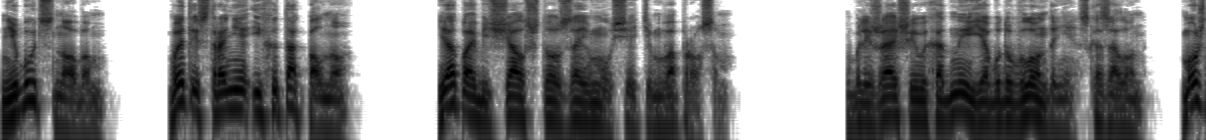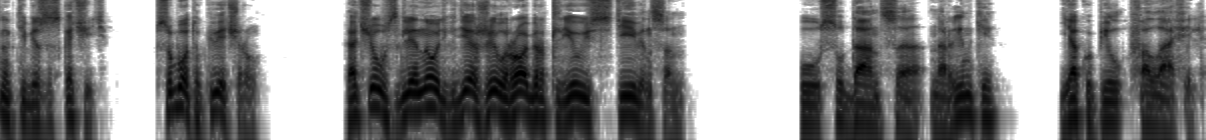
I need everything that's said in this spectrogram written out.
Не будь снобом. В этой стране их и так полно. Я пообещал, что займусь этим вопросом. В ближайшие выходные я буду в Лондоне, сказал он. Можно к тебе заскочить? В субботу к вечеру. Хочу взглянуть, где жил Роберт Льюис Стивенсон. У суданца на рынке я купил фалафель.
